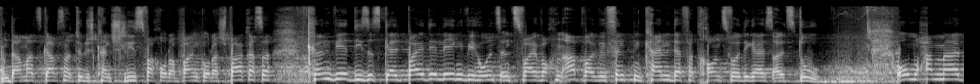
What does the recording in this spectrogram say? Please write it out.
und damals gab es natürlich kein Schließfach oder Bank oder Sparkasse. Können wir dieses Geld bei dir legen? Wir holen uns in zwei Wochen ab, weil wir finden keinen, der vertrauenswürdiger ist als du. Oh Muhammad,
